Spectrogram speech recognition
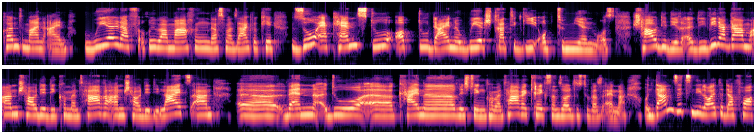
könnte man ein Wheel darüber machen, dass man sagt, okay, so erkennst du, ob du deine Wheel-Strategie Strategie optimieren musst. Schau dir die, äh, die Wiedergaben an, schau dir die Kommentare an, schau dir die Likes an. Äh, wenn du äh, keine richtigen Kommentare kriegst, dann solltest du was ändern. Und dann sitzen die Leute davor,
